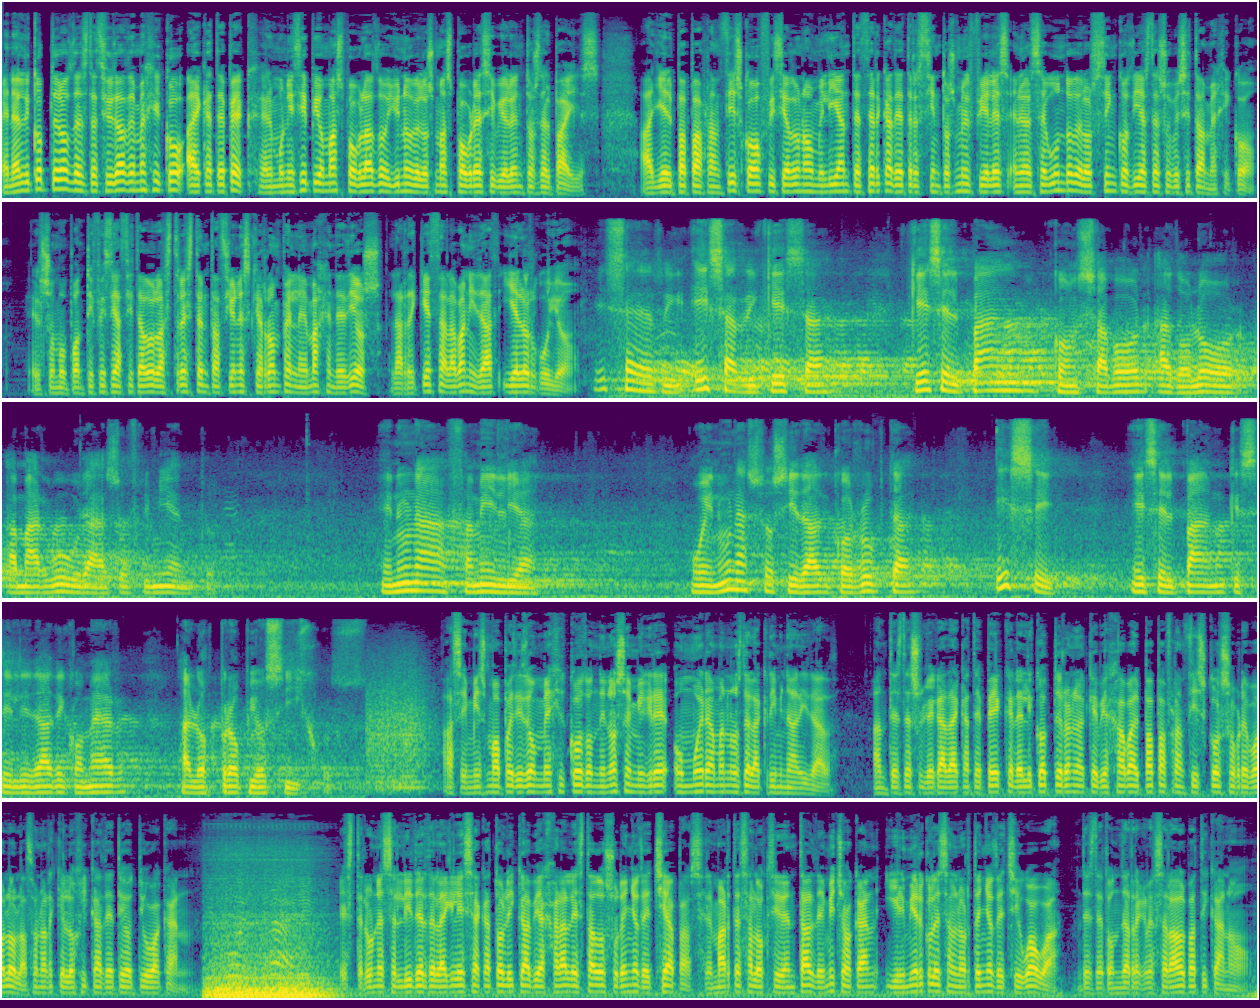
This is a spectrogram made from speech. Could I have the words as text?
En helicóptero desde Ciudad de México a Ecatepec, el municipio más poblado y uno de los más pobres y violentos del país. Allí el Papa Francisco ha oficiado una homilía ante cerca de 300.000 fieles en el segundo de los cinco días de su visita a México. El sumo pontífice ha citado las tres tentaciones que rompen la imagen de Dios, la riqueza, la vanidad y el orgullo. Esa, riqueza que es el pan con sabor a dolor, amargura, sufrimiento en una familia o en una sociedad corrupta, ese es el pan que se le da de comer a los propios hijos. Asimismo ha pedido un México donde no se emigre o muera a manos de la criminalidad. Antes de su llegada a Catepec, el helicóptero en el que viajaba el Papa Francisco sobrevoló la zona arqueológica de Teotihuacán. Este lunes el líder de la Iglesia Católica viajará al estado sureño de Chiapas, el martes al occidental de Michoacán y el miércoles al norteño de Chihuahua, desde donde regresará al Vaticano.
